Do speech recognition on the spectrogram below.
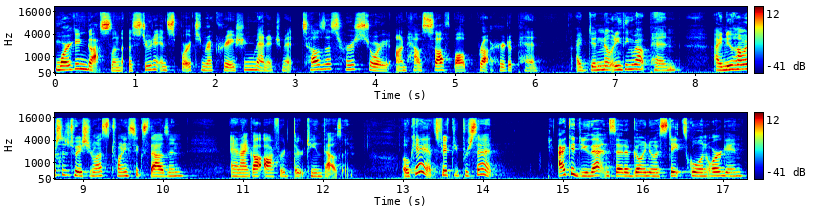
Morgan Goslin, a student in sports and recreation management, tells us her story on how softball brought her to Penn. I didn't know anything about Penn. I knew how much the tuition was, 26,000, and I got offered 13,000. Okay, that's 50%. I could do that instead of going to a state school in Oregon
